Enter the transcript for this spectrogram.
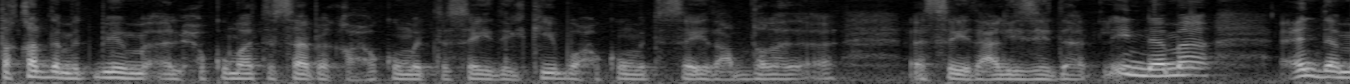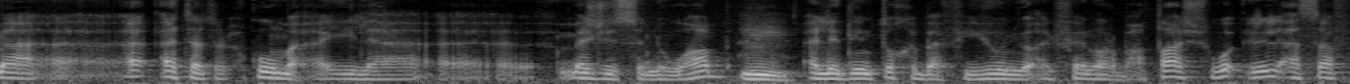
تقدمت بهم الحكومات السابقة حكومة السيد الكيب وحكومة السيد عبد الله السيد علي زيدان. إنما عندما أتت الحكومة إلى مجلس النواب الذي انتخب في يونيو 2014 للأسف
